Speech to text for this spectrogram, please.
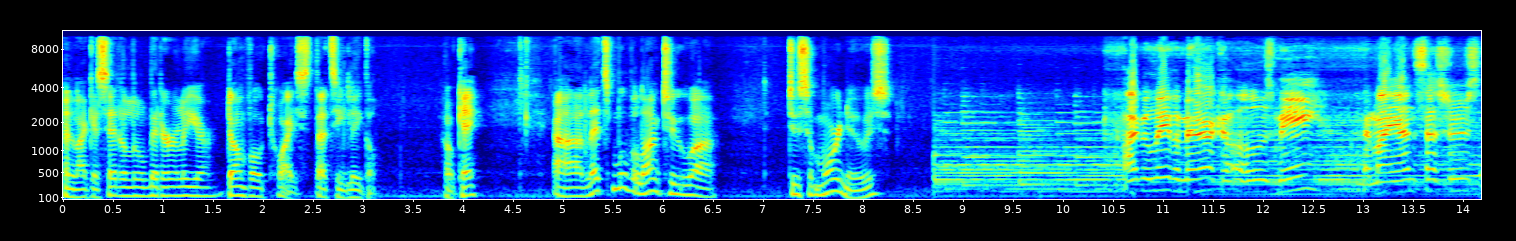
And like I said a little bit earlier, don't vote twice. That's illegal. Okay? Uh, let's move along to uh, to some more news. I believe America owes me and my ancestors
